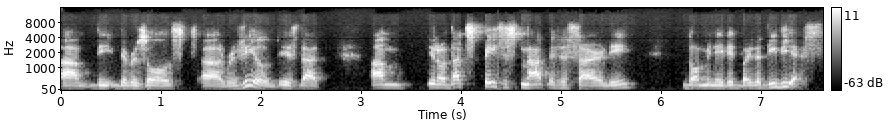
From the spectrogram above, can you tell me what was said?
um, the the results uh, revealed is that um, you know that space is not necessarily dominated by the DDS.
